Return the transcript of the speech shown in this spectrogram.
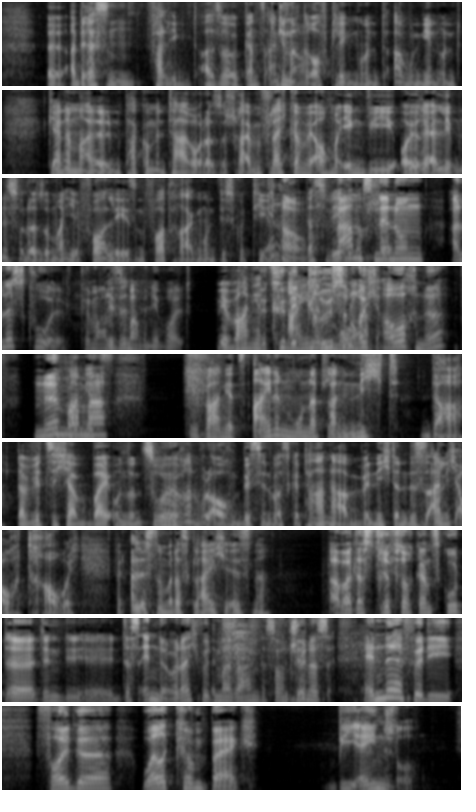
äh, Adressen verlinkt. Also ganz einfach Genau. draufklicken und abonnieren und gerne mal ein paar Kommentare oder so schreiben. Vielleicht können wir auch mal irgendwie eure Erlebnisse oder so mal hier vorlesen, vortragen und diskutieren. Genau. Das wäre. Namensnennung, alles cool. Können wir alles sind- machen, wenn ihr wollt. Wir waren Wir, jetzt wir einen grüßen Monat. euch auch, ne? Ne, Wir Mama? jetzt, wir waren jetzt einen Monat lang nicht da. Da wird sich ja bei unseren Zuhörern wohl auch ein bisschen was getan haben. Wenn nicht, dann ist es eigentlich auch traurig, wenn alles nur mal das Gleiche ist, ne? Aber das trifft doch ganz gut äh, den, die, äh, das Ende, oder? Ich würde mal sagen, das ist doch ein schönes Ende für die Folge Welcome Back, Be Angel.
